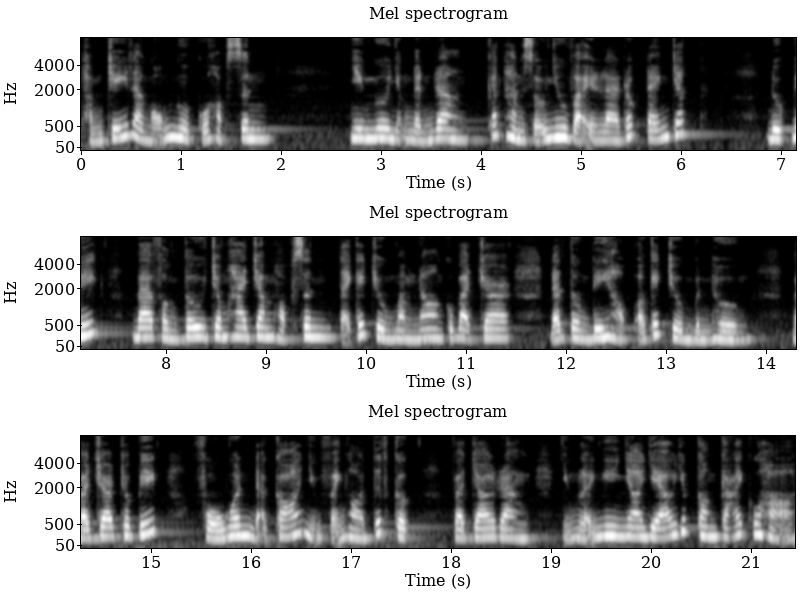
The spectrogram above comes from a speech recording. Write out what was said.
thậm chí là ngỗ ngược của học sinh. Nhiều người nhận định rằng cách hành xử như vậy là rất đáng trách được biết, 3 phần tư trong 200 học sinh tại các trường mầm non của bà Char đã từng đi học ở các trường bình thường. Bà Char cho biết phụ huynh đã có những phản hồi tích cực và cho rằng những lễ nghi nho giáo giúp con cái của họ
